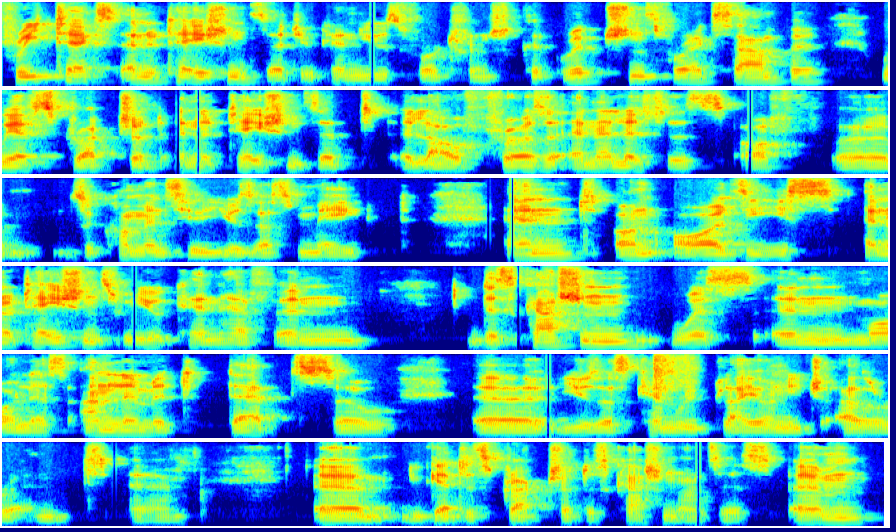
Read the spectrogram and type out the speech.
free text annotations that you can use for transcriptions, for example. We have structured annotations that allow further analysis of um, the comments your users made. And on all these annotations, you can have a discussion with in more or less unlimited depth. So uh, users can reply on each other and um, um, you get a structured discussion on this. Um,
